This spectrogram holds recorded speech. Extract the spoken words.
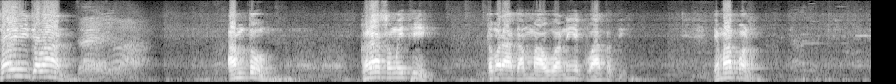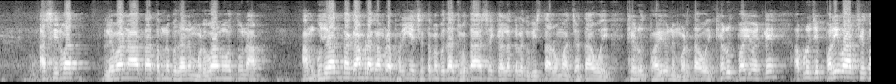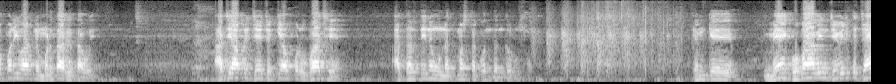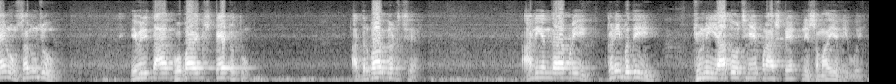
જય જવાન. આમ તો ઘણા સમયથી તમારા ગામમાં આવવાની એક વાત હતી. એમાં પણ આશીર્વાદ લેવાના હતા, તમને બધાને મળવાનું હતું ને આમ ગુજરાતના ગામડા ગામડા ફરીએ છીએ, તમે બધા જોતા હશે કે અલગ અલગ વિસ્તારોમાં જતા હોય, ખેડૂત ભાઈઓને મળતા હોય. ખેડૂત ભાઈઓ એટલે આપણો જે પરિવાર છે તો પરિવારને મળતા રહેતા હોય. આજે આપણે જે જગ્યા ઉપર ઊભા છે, આ ધરતીને હું નતમસ્તક વંદન કરું છું. કેમ કે મેં ગોબા આવીને જેવી રીતે જાણ્યું, સમજું, એવી રીતે આ ગોબા એક સ્ટેટ હતું. આ દરબારગઢ છે. આની અંદર આપણી ઘણી બધી જૂની યાદો છે એ પણ આ સ્ટેટની સમાયેલી હોય.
